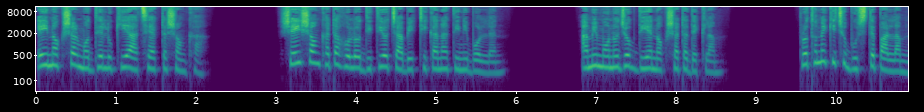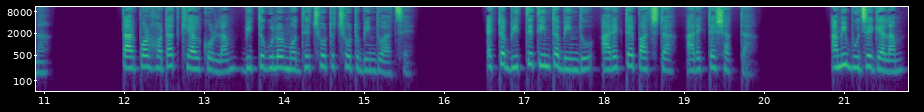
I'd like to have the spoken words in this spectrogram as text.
এই নকশার মধ্যে লুকিয়ে আছে একটা সংখ্যা। সেই সংখ্যাটা হল দ্বিতীয় চাবির ঠিকানা, তিনি বললেন। আমি মনোযোগ দিয়ে নকশাটা দেখলাম। প্রথমে কিছু বুঝতে পারলাম না। তারপর হঠাৎ খেয়াল করলাম, বৃত্তগুলোর মধ্যে ছোট ছোট বিন্দু আছে। একটা বৃত্তে তিনটা বিন্দু, আরেকটায় পাঁচটা, আরেকটায় সাতটা। আমি বুঝে গেলাম,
